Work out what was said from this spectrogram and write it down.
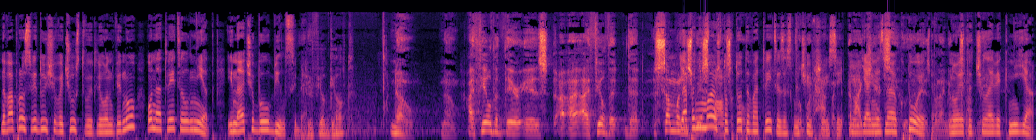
На вопрос ведущего, чувствует ли он вину, он ответил «нет», иначе бы убил себя. No. Я понимаю, что кто-то в ответе за случившееся, и я не знаю, кто это, но этот человек не я.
